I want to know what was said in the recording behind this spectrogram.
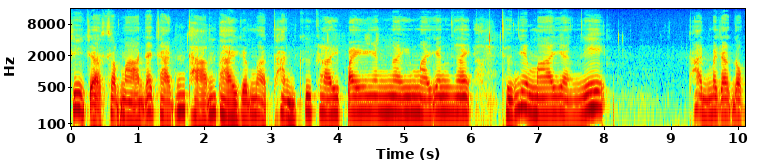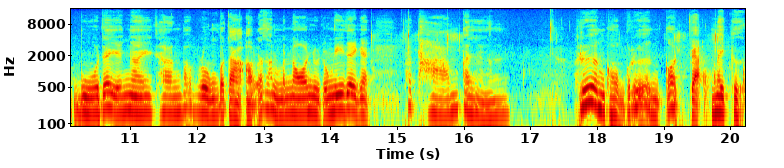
ที่จะสมานฉันท์ถามไทยกันว่าท่านคือใครไปยังไงมายังไง ถึงได้มาอย่างนี้ ท่านมาจากดอกบัวได้ยังไง ทางพระบรมประตาเอาแล้วท่านมานอนอยู่ตรงนี้ได้ไง ถ้าถามกันอย่างนั้น เรื่องของเรื่องก็จะไม่เกิด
